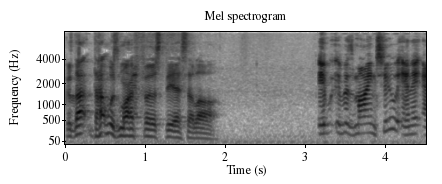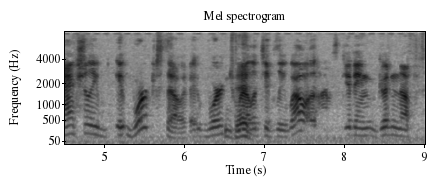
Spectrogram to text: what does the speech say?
Because that that was my first DSLR. It, it was mine too, and it actually it worked though. It worked It relatively well. I was getting good enough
